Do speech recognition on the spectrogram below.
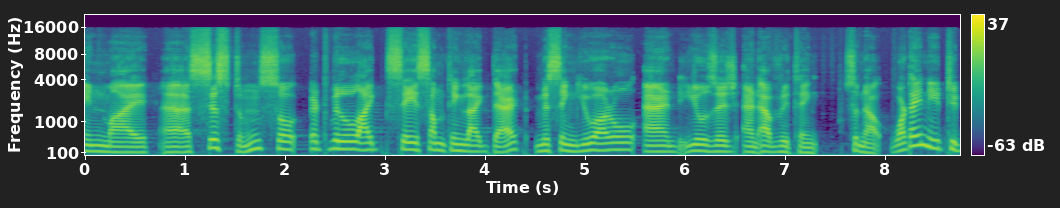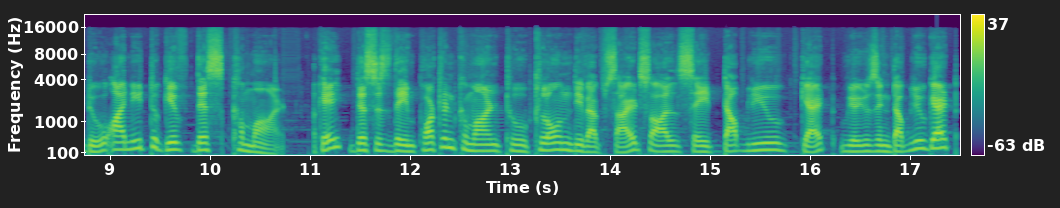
in my uh, system, so it will like say something like that, missing URL and usage and everything. So now what I need to do, I need to give this command. Okay, this is the important command to clone the website. So I'll say wget, we are using wget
